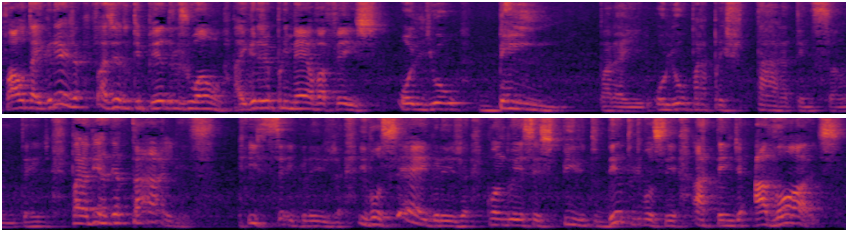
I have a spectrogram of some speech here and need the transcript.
Falta a igreja fazer o que Pedro e João, a igreja primeva, fez: olhou bem para ele, olhou para prestar atenção, entende? Para ver detalhes. Isso é igreja. E você é igreja quando esse Espírito dentro de você atende a voz,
